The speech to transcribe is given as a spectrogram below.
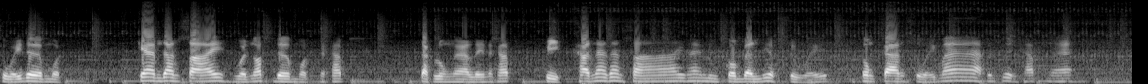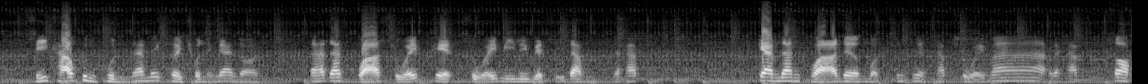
สวยเดิมหมด แก้มด้านซ้าย หัวน็อตเดิมหมดนะครับ จากโรงงานเลยนะครับ ปีกคานหน้าด้านซ้ายนะรูกลมแบนเรียบสวย ตรงกลางสวยมากเพื่อนๆครับนะฮะสีขาวขุ่นๆนะไม่เคยชนอย่างแน่นอนนะฮะด้านขวาสวยเพจสวยมีรีเวทสีดำนะครับ แก้มด้านขวาเดิมหมดเพื่อนๆครับ สวยมากนะครับซอก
